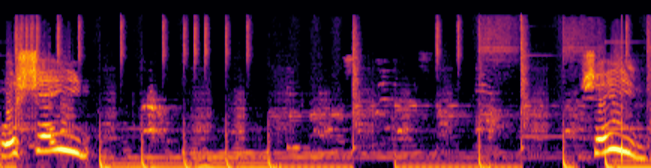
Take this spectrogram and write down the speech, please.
والشاهين شاهين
